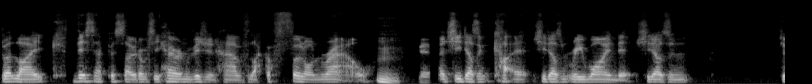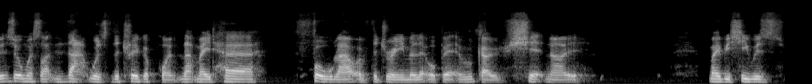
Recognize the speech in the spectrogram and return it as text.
But like this episode, obviously, her and Vision have like a full-on row, Yeah. and she doesn't cut it. She doesn't rewind it. She doesn't. So it's almost like that was the trigger point that made her fall out of the dream a little bit and go, "Shit, no." Maybe she was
